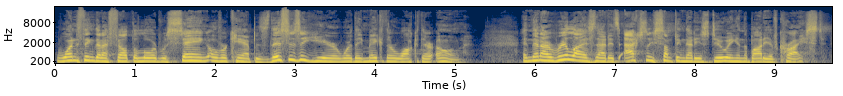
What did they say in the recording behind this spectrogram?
One thing that I felt the Lord was saying over camp is this is a year where they make their walk their own. And then I realized that it's actually something that He's doing in the body of Christ.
